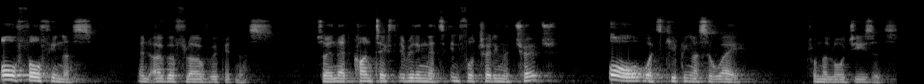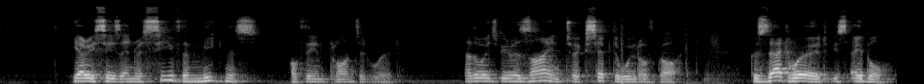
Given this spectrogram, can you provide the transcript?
all filthiness and overflow of wickedness. So, in that context, everything that's infiltrating the church or what's keeping us away from the Lord Jesus. Here he says, And receive the meekness of the implanted word. In other words, be resigned to accept the word of God, because that word is able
